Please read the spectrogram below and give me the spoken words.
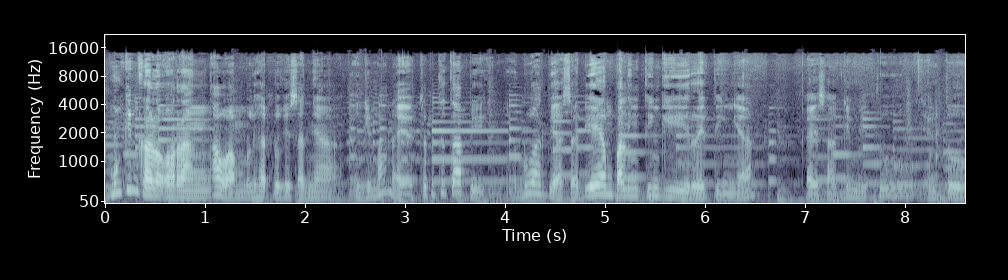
mungkin kalau orang awam melihat lukisannya eh, gimana ya? Tapi tetapi luar biasa. Dia yang paling tinggi ratingnya kayak Hakim itu untuk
